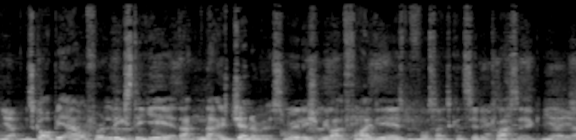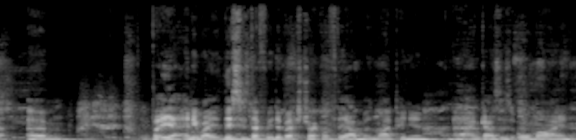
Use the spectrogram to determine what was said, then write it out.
yeah, It's got to be out for at least a year. That and that is generous. Really, should be like five years before something's considered classic. yeah, yeah. Um, but yeah, anyway, this is definitely the best track off the album, in my opinion. Uh, and Gaz's All Mine.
